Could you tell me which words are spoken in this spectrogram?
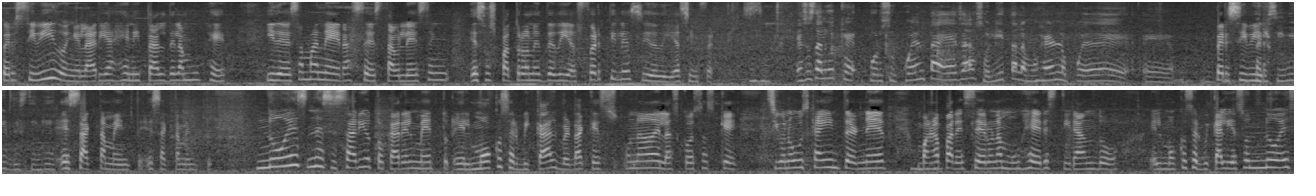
percibido en el área genital de la mujer y de esa manera se establecen esos patrones de días fértiles y de días infértiles. Eso es algo que por su cuenta ella, solita, la mujer lo puede eh, percibir. percibir, distinguir. Exactamente, exactamente. No es necesario tocar el, el moco cervical, ¿verdad? Que es una de las cosas que si uno busca en internet van a aparecer una mujer estirando el moco cervical y eso no es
